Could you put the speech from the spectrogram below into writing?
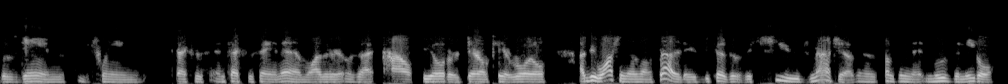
those games between Texas and Texas A&M, whether it was at Kyle Field or Darrell K. Royal I'd be watching those on Saturdays because it was a huge matchup and it was something that moved the needle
